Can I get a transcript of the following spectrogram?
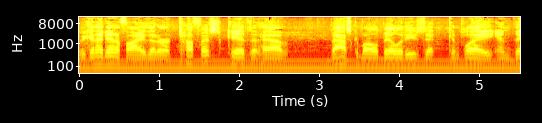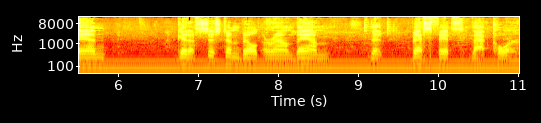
We can identify that are our toughest kids that have basketball abilities that can play, and then get a system built around them that best fits that core.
